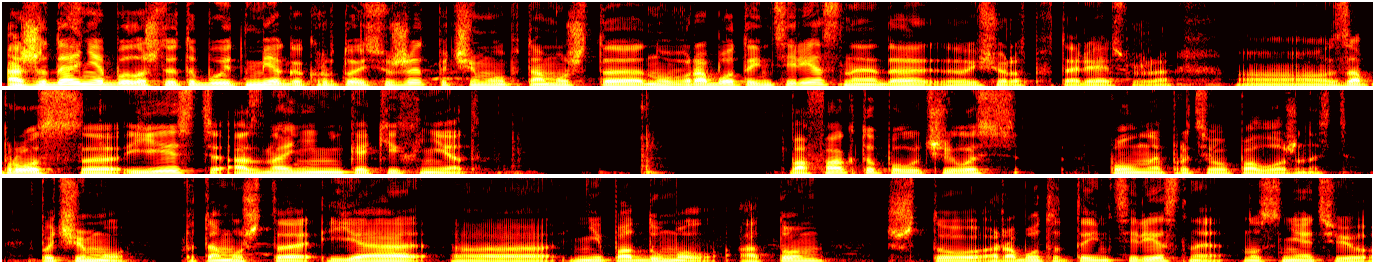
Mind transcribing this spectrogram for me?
ожидание было, что это будет мега крутой сюжет. Почему? Потому что, ну, работа интересная, да, еще раз повторяюсь уже. Э, запрос есть, а знаний никаких нет. По факту получилась полная противоположность. Почему? Потому что я э, не подумал о том, что работа-то интересная, но снять ее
